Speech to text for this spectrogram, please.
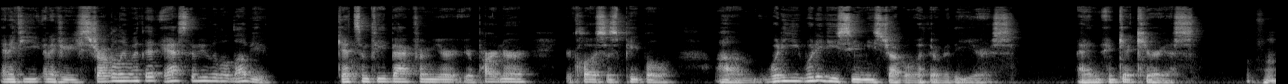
And if you and if you're struggling with it, ask the people that love you. Get some feedback from your your partner, your closest people. Um, what do you what have you seen me struggle with over the years? And, and get curious. Mm-hmm.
